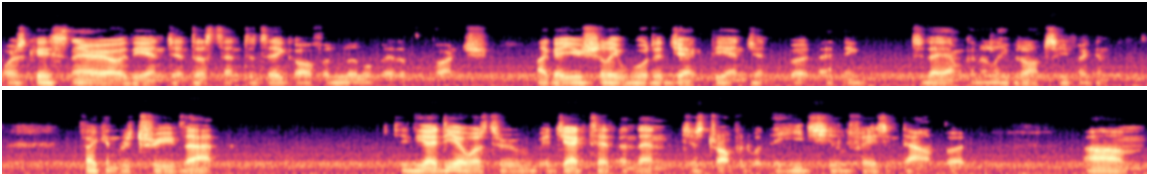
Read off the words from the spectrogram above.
Worst case scenario, the engine does tend to take off a little bit of the punch. Like I usually would eject the engine, but I think today I'm gonna leave it on, see if I can if I can retrieve that. See, the idea was to eject it and then just drop it with the heat shield facing down, but um,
